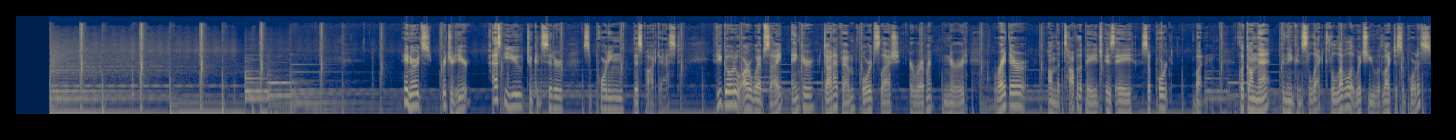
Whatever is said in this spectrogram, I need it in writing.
Hey nerds, Richard here, asking you to consider supporting this podcast. You go to our website, anchor.fm forward slash irreverent nerd, right there on the top of the page is a support button. Click on that, and then you can select the level at which you would like to support us.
